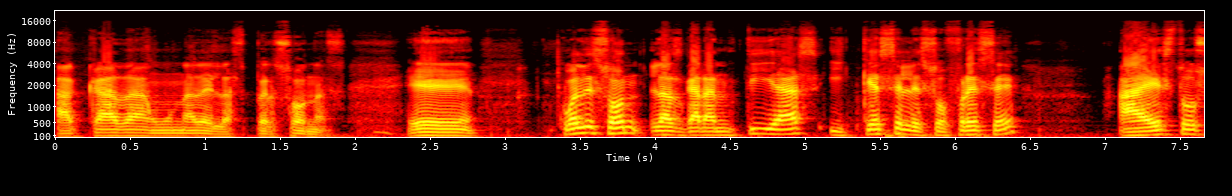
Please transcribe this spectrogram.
a cada una de las personas. Eh, ¿Cuáles son las garantías y qué se les ofrece a estos?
